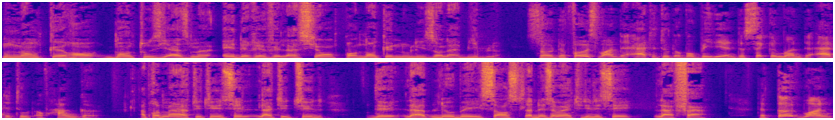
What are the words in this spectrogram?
nous manquerons d'enthousiasme et de révélation pendant que nous lisons la Bible. So the first one, the attitude of obedience. The second one, the attitude of hunger. La première attitude, c'est l'attitude de la- l'obéissance. La deuxième attitude, c'est la faim. The third one,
